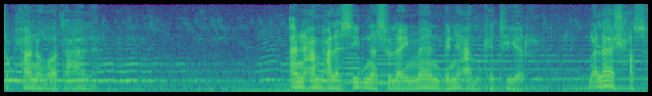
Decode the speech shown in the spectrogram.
سبحانه وتعالى. أنعم على سيدنا سليمان بنعم كتير ملهاش حصر.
